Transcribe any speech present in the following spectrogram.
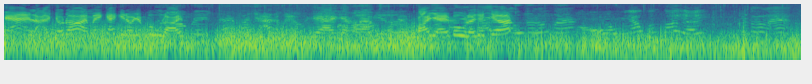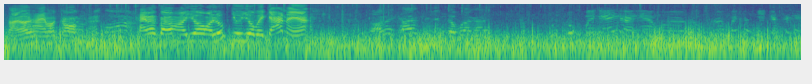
Cá ai lại chỗ đó rồi mấy cái kia đâu dám bu lại. Làm với bỏ về bu lại cho chết. Trời ơi hai ba con. Hai ba con hồi vô hồi lúc chưa vô bầy cá này á. Lúc mấy cái ra nha mấy cái gì cách cái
